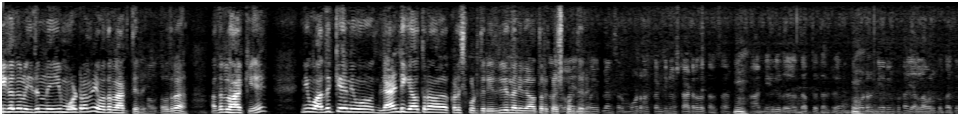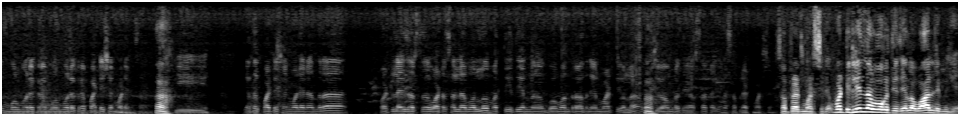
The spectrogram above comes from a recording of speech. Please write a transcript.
ಈಗ ಅದನ್ನು ಇದನ್ನ ಈ ಮೋಟ್ರನ್ನ ನೀವು ಅದ್ರಲ್ಲಿ ಹಾಕ್ತೀರಿ. ಹೌದ್ರಾ? ಅದ್ರಲ್ಲಿ ಹಾಕಿ ನೀವು ಅದಕ್ಕೆ ನೀವು ಲ್ಯಾಂಡಿಗೆ ಯಾವ ತರ ಕಳಿಸ್ಕೊಡ್ತೀರಿ? ಇದರಿಂದ ನೀವು ಯಾವ ತರ ಕಳಿಸ್ಕೊಡ್ತೀರಿ? Pipeline sir motor continue start ಇರತ್ತಲ್ಲ ಸರ್ ಆ ನೀರು ಇದು ದಬ್ತೈತಲ್ರಿ? ಮೋಟರ್ ನೀರಿನ ಕೂಡ ಎಲ್ಲ ಹೊಲ್ಕೋತೈತಿ ಮೂರ್ ಮೂರ್ ಎಕರೆ ಮೂರ್ ಮೂರ್ ಎಕರೆ ಪಾರ್ಟಿಷನ್ ಮಾಡೇನಿ ಸರ್. ಈ ಎದಕ್ ಪಾರ್ಟಿಷನ್ ಮಾಡೇನಿ ಅಂದ್ರ ಫರ್ಟಿಲೈಸರ್ಸ್ ವಾಟರ್ ಸಲ್ಯಬಲ್ ಮತ್ತೆ ಇದೇನು ಗೋಮಂತ್ರ ಅದನ್ನೇನು ಮಾಡ್ತೀವಲ್ಲ ಜೀವಾಮೃತ ವ್ಯವಸ್ಥೆ ಸಪರೇಟ್ ಮಾಡ್ತೀನಿ ಸಪ್ರೇಟ್ ಮಾಡಿಸಿದೆ ಬಟ್ ಇಲ್ಲಿಂದ ಹೋಗುತ್ತೆ ಇದೆಲ್ಲ ವಾಲ್ ನಿಮಗೆ.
